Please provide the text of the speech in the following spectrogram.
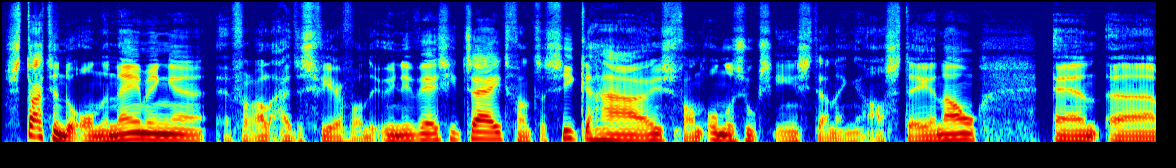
startende ondernemingen, eh, vooral uit de sfeer van de universiteit, van het ziekenhuis, van onderzoeksinstellingen als TNO. En uh,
